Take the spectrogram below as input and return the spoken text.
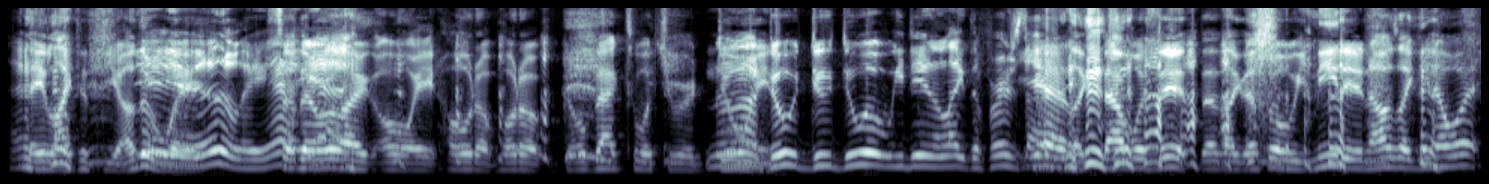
They liked it the other Yeah, way. The other way, yeah. so they were like, "Oh wait, hold up, hold up, go back to what you were no, doing." no, do do do what we didn't like the first time. yeah, like that was it. That, like that's what we needed. And I was like, you know what?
